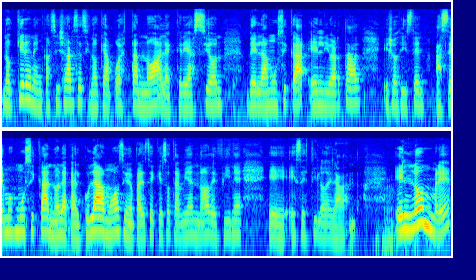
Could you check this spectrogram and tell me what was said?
no quieren encasillarse, sino que apuestan ¿no? a la creación de la música en libertad. Ellos dicen, hacemos música, no la calculamos y me parece que eso también ¿no? define eh, ese estilo de la banda. El nombre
